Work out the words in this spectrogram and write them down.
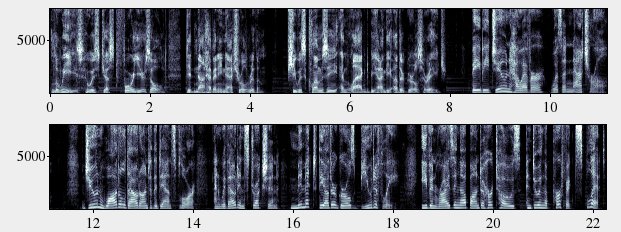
Louise, who was just four years old, did not have any natural rhythm. She was clumsy and lagged behind the other girls her age. Baby June, however, was a natural. June waddled out onto the dance floor and, without instruction, mimicked the other girls beautifully, even rising up onto her toes and doing a perfect split,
